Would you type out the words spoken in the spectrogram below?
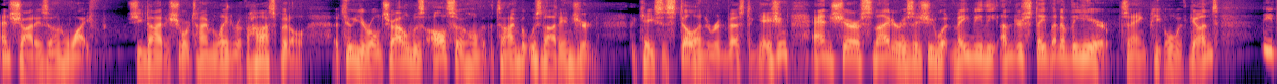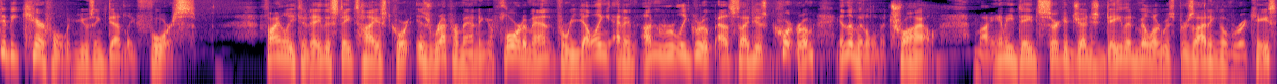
and shot his own wife. She died a short time later at the hospital. A two year old child was also home at the time but was not injured. The case is still under investigation, and Sheriff Snyder has issued what may be the understatement of the year, saying people with guns need to be careful when using deadly force. Finally, today, the state's highest court is reprimanding a Florida man for yelling at an unruly group outside his courtroom in the middle of a trial. Miami Dade Circuit Judge David Miller was presiding over a case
